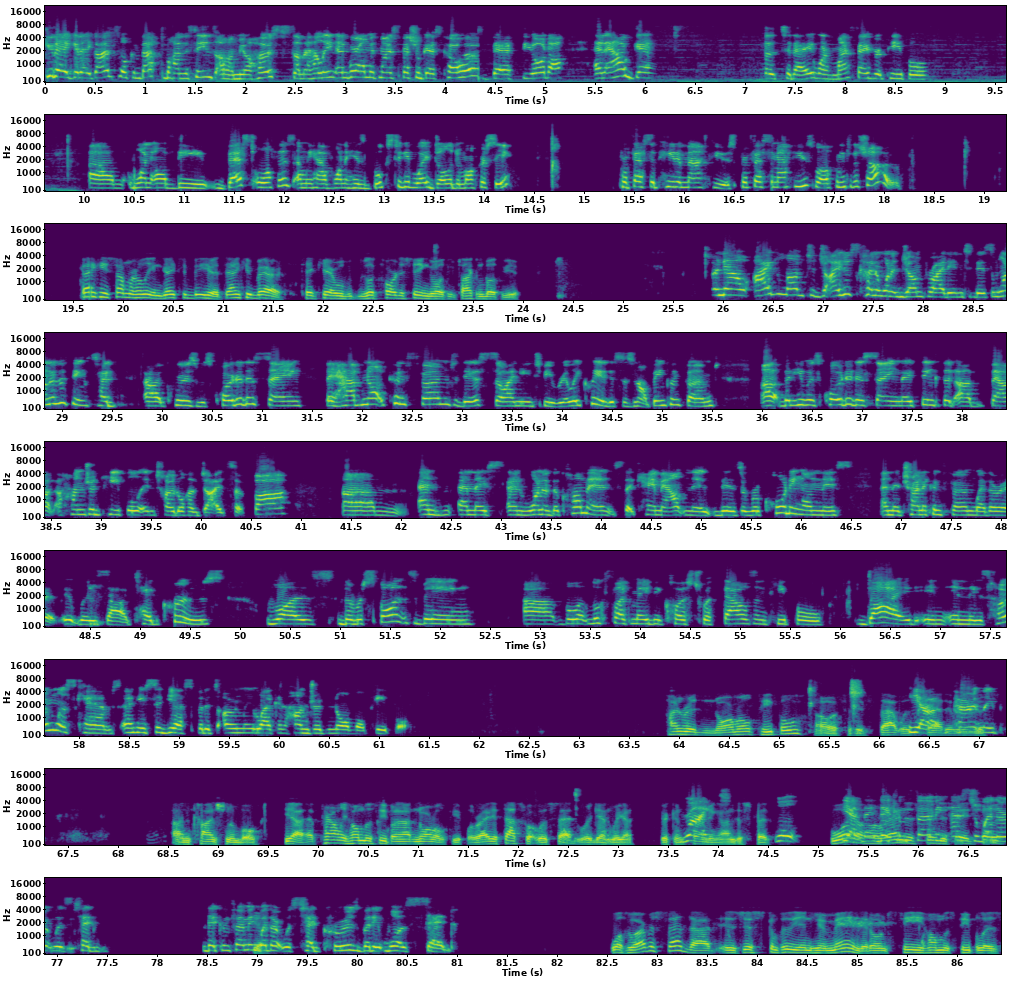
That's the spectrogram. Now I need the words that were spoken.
G'day, g'day, guys. Welcome back to Behind the Scenes. I'm your host, Summer Helene, and we're on with my special guest co host, Bear Fiorda. And our guest today, one of my favorite people, um, one of the best authors, and we have one of his books to give away, Dollar Democracy, Professor Peter Mathews. Professor Mathews, welcome to the show. Thank you, Summer Helene. Great to be here. Thank you, Bear. Take care. We look forward to seeing both of you, talking to both of you. Now, I'd love to. I just kind of want to jump right into this. One of the things Ted uh, Cruz was quoted as saying, "They have not confirmed this, so I need to be really clear. This has not been confirmed." Uh, but he was quoted as saying they think that about hundred people in total have died so far. Um, and and they and one of the comments that came out, and there, there's a recording on this, and they're trying to confirm whether it, it was uh, Ted Cruz. Was the response being? Uh, well, it looks like maybe close to a thousand people died in in these homeless camps. And he said, yes, but it's only like a hundred normal people. Hundred normal people? Oh, if, if that was yeah, apparently unconscionable. Yeah, apparently homeless people are not normal people, right? If that's what was said, well, again, we're we're confirming right. on this, but well, yeah, they, are confirming as to whether it was Ted. They're confirming yeah. whether it was Ted Cruz, but it was said. Well, whoever said that is just completely inhumane. They don't see homeless people as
